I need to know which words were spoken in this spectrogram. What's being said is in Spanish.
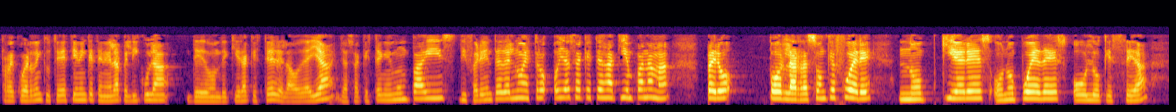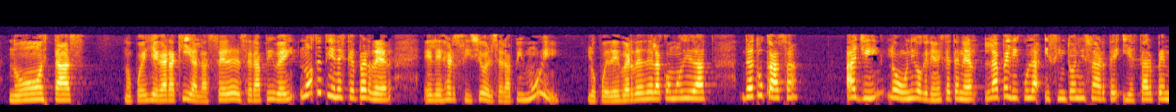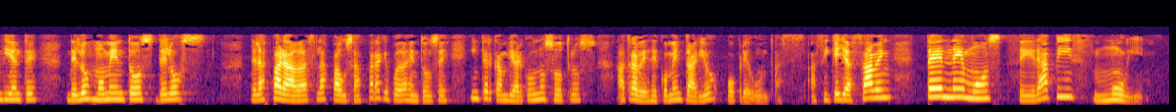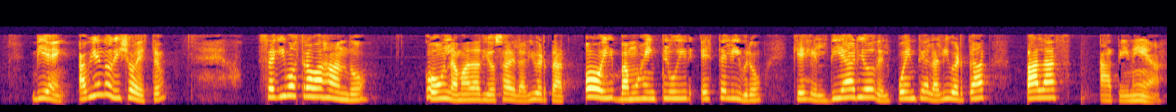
recuerden que ustedes tienen que tener la película de donde quiera que esté, del lado de allá, ya sea que estén en un país diferente del nuestro o ya sea que estés aquí en Panamá, pero por la razón que fuere, no quieres o no puedes o lo que sea, no estás, no puedes llegar aquí a la sede de Serapi Bay, no te tienes que perder el ejercicio del Serapis Movie. Lo puedes ver desde la comodidad de tu casa Allí lo único que tienes que tener la película y sintonizarte y estar pendiente de los momentos, de los de las paradas, las pausas, para que puedas entonces intercambiar con nosotros a través de comentarios o preguntas. Así que ya saben, tenemos Serapis Movie. Bien, habiendo dicho esto, seguimos trabajando con la amada diosa de la libertad, Hoy vamos a incluir este libro que es el Diario del Puente a la Libertad, Palas Atenea.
